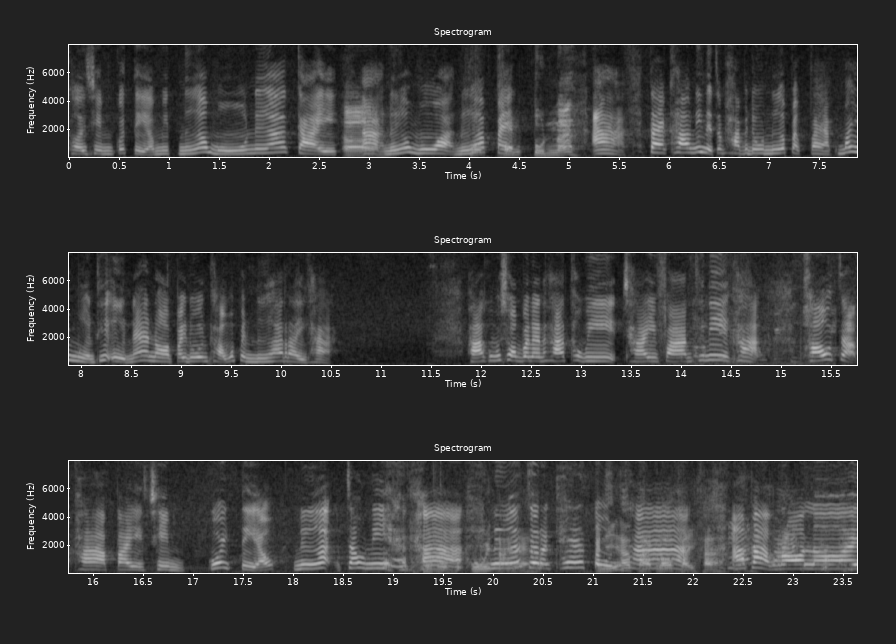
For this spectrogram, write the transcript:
เคยชิมก๋วยเตี๋ยวมีเนื้อหมูเนื้อไก่เอออ่่าเนื้อวัว เนื้อเป็ดพวกของตุ๋นนะอ่า แต่คราวนี้เดี๋ยวจะพาไปดูเนื้อแปลกๆ ไม่เหมือนที่อื่นแน่นอนไปดูกันค่ะว่าเป็นเนื้ออะไรค่ะพาคุณผู้ชมไปเลยนะคะ ทวีชัยฟาร์มที่นี่ค่ะ เขาจะพาไปชิมก๋วยเตี๋ยวเนื้อเจ้านี่ค่ะ โอ้โหตายแล้วเนื้อจระเข้ตุ๋นอันนี้อ้าค่ะปากรอใครคะอาปากรอเลย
